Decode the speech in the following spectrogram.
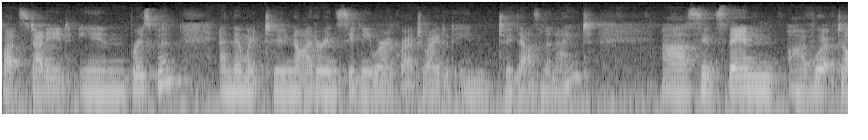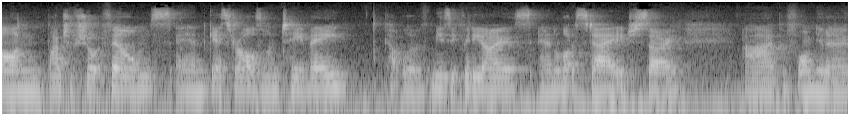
but studied in Brisbane and then went to NIDA in Sydney where I graduated in 2008. Uh, since then, I've worked on a bunch of short films and guest roles on TV, a couple of music videos, and a lot of stage. So I performed in a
